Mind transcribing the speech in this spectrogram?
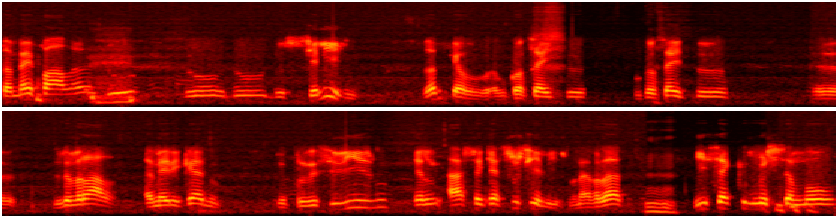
Também fala do, do, do, do socialismo, que é o, o conceito, o conceito uh, liberal americano do progressivismo, ele acha que é socialismo, não é verdade? Uhum. Isso é que me chamou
